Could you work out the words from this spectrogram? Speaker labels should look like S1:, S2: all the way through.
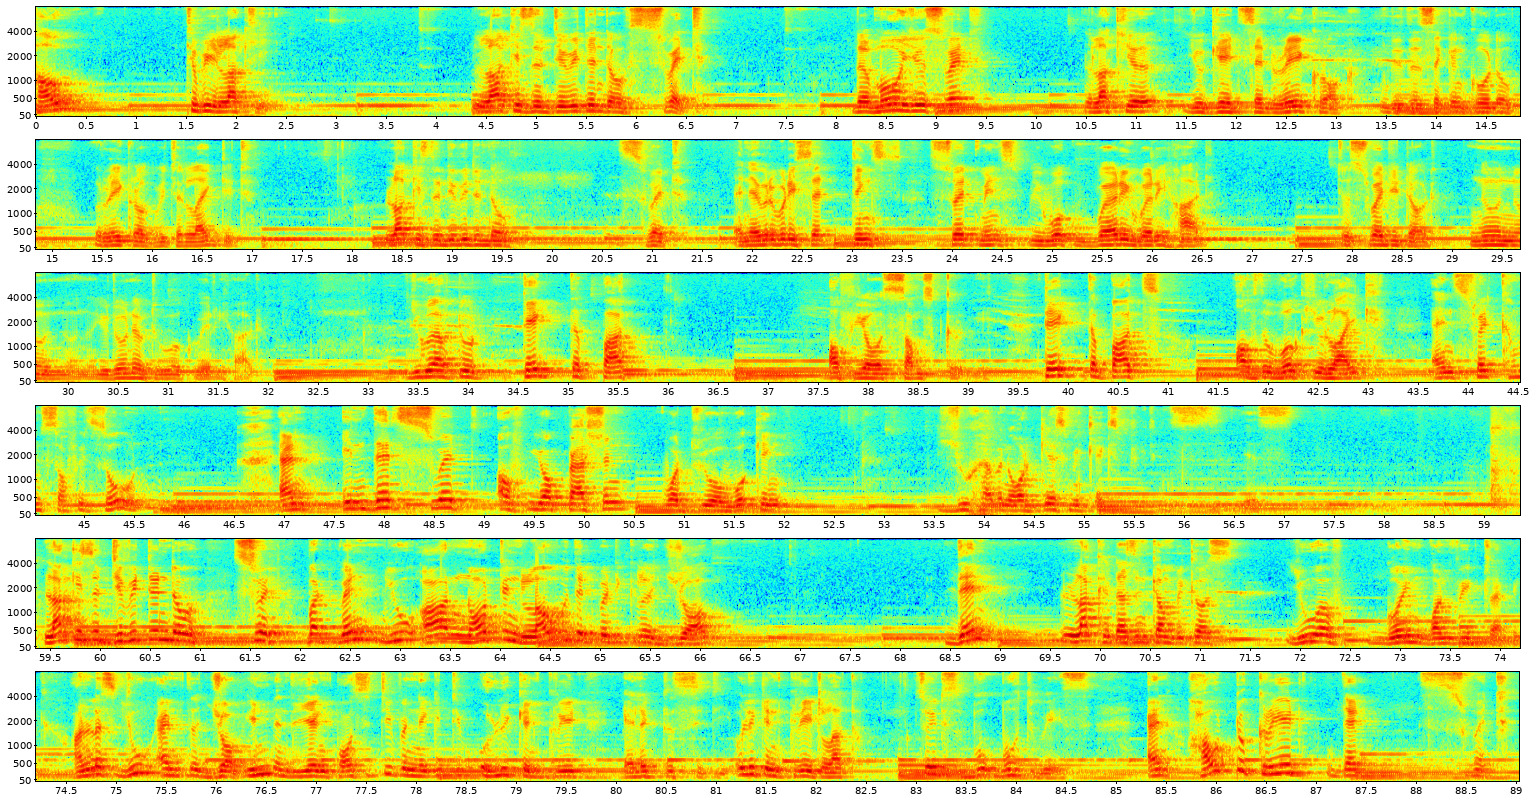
S1: How to be lucky? Luck is the dividend of sweat. The more you sweat, the luckier you get, said Ray Kroc. This is the second quote of Ray Kroc, which I liked it. Luck is the dividend of sweat. And everybody said thinks sweat means we work very, very hard to sweat it out. No, no, no, no. You don't have to work very hard. You have to take the path of your samskriti. Take the path of the work you like, and sweat comes of its own. And in that sweat of your passion, what you are working, you have an orgasmic experience. Luck is a dividend of sweat, but when you are not in love with that particular job, then luck doesn't come because you are going one way traffic. Unless you and the job, yin and the yang, positive and negative, only can create electricity, only can create luck. So it is bo- both ways. And how to create that sweat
